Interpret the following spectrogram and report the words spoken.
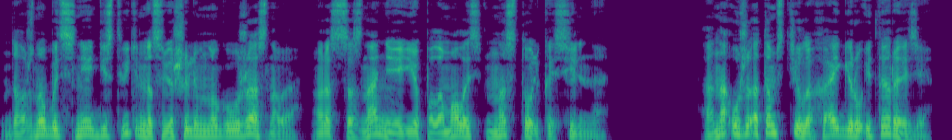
Должно быть, с ней действительно совершили много ужасного, раз сознание ее поломалось настолько сильно. Она уже отомстила Хайгеру и Терезе,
